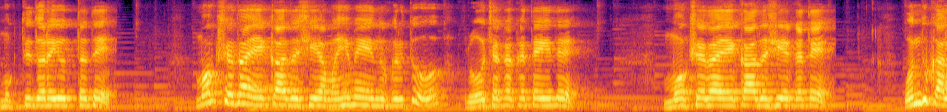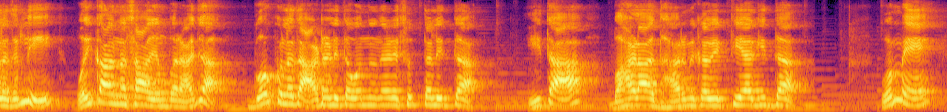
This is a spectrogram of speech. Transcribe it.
ಮುಕ್ತಿ ದೊರೆಯುತ್ತದೆ. ಮೋಕ್ಷದ ಏಕಾದಶಿಯ ಮಹಿಮೆಯನ್ನು ಕುರಿತು ರೋಚಕ ಕಥೆ ಇದೆ. ಮೋಕ್ಷದ ಏಕಾದಶಿಯ ಕತೆ ಒಂದು ಕಾಲದಲ್ಲಿ ವೈಕಾನಸ ಎಂಬ ರಾಜ ಗೋಕುಲದ ಆಡಳಿತವನ್ನು ನಡೆಸುತ್ತಲಿದ್ದ. ಈತ ಬಹಳ ಧಾರ್ಮಿಕ ವ್ಯಕ್ತಿಯಾಗಿದ್ದ. ಒಮ್ಮೆ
